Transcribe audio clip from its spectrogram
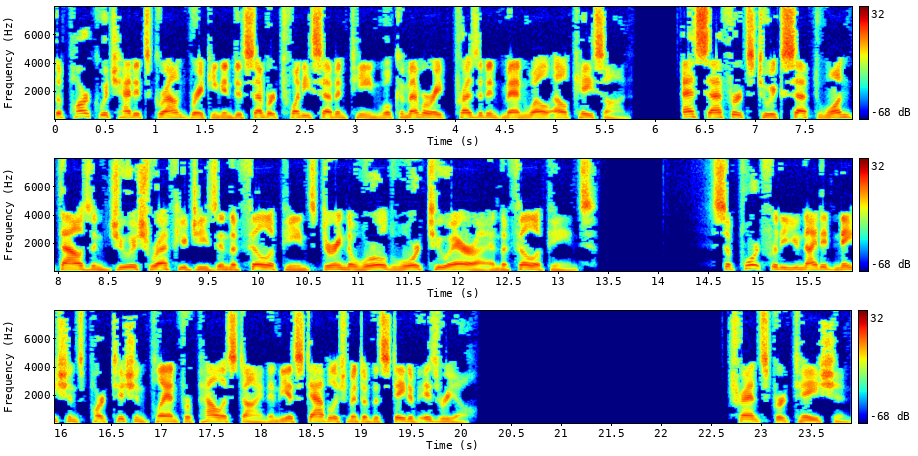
The park which had its groundbreaking in December 2017 will commemorate President Manuel L. Quezon's efforts to accept 1,000 Jewish refugees in the Philippines during the World War II era and the Philippines' Support for the United Nations Partition Plan for Palestine and the establishment of the State of Israel. Transportation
